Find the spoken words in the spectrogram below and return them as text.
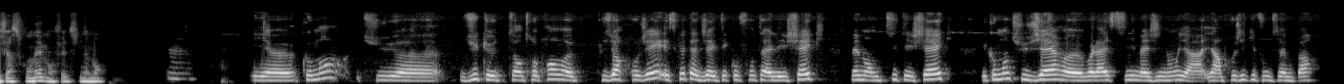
faire ce qu'on aime en fait finalement. Et euh, comment tu, euh, vu que tu entreprends euh, plusieurs projets, est-ce que tu as déjà été confronté à l'échec, même en petit échec? Et comment tu gères, voilà, si imaginons il y, a, un projet qui ne fonctionne pas?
